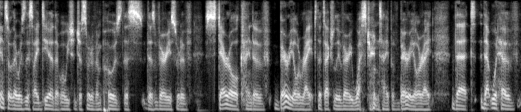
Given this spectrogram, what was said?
and so there was this idea that well we should just sort of impose this this very sort of sterile kind of burial rite that's actually a very western type of burial rite that that would have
